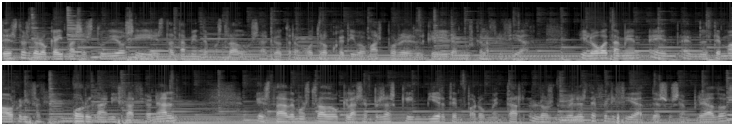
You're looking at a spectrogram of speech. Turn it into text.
de esto es de lo que hay más estudios y está también demostrado. O sea que otro, objetivo más por el que ir a buscar la felicidad. Y luego también en el tema organizacional está demostrado que las empresas que invierten para aumentar los niveles de felicidad de sus empleados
